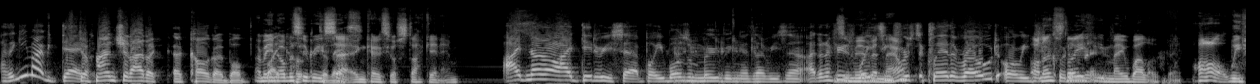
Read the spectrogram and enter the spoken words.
I think he might be dead. Japan should add a, a cargo bob. I mean, like, obviously reset in case you're stuck in him. I no no I did reset, but he wasn't moving as I reset. I don't know if Is he he was moving waiting now? for us to clear the road or he just Honestly, couldn't he move. may well have been. Oh, we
